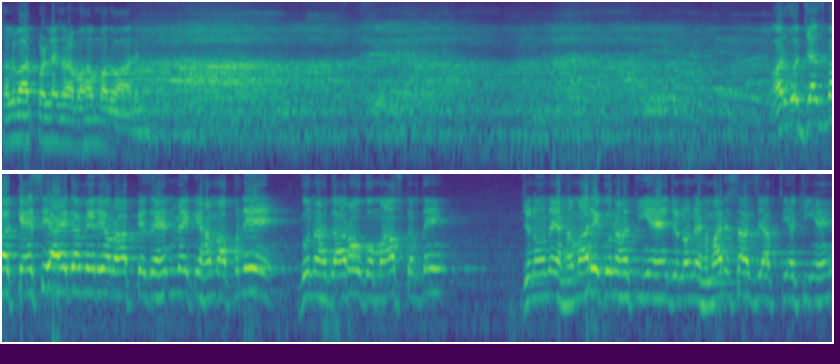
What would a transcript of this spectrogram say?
سلوات پڑھ لیں ذرا محمد و عالم اور وہ جذبہ کیسے آئے گا میرے اور آپ کے ذہن میں کہ ہم اپنے گناہ گاروں کو معاف کر دیں، جنہوں نے ہمارے گناہ کیے ہیں، جنہوں نے ہمارے ساتھ زیادتیاں کی ہیں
